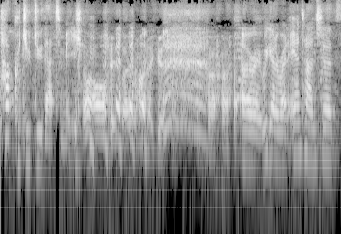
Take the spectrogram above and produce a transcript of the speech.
How could you do that to me? oh, it's ironic, isn't it? All right, we got to run. Anton Schutz,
